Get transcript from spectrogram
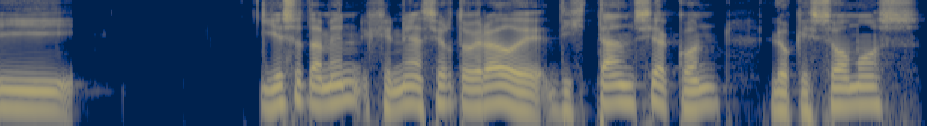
Y, y eso también genera cierto grado de distancia con lo que somos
